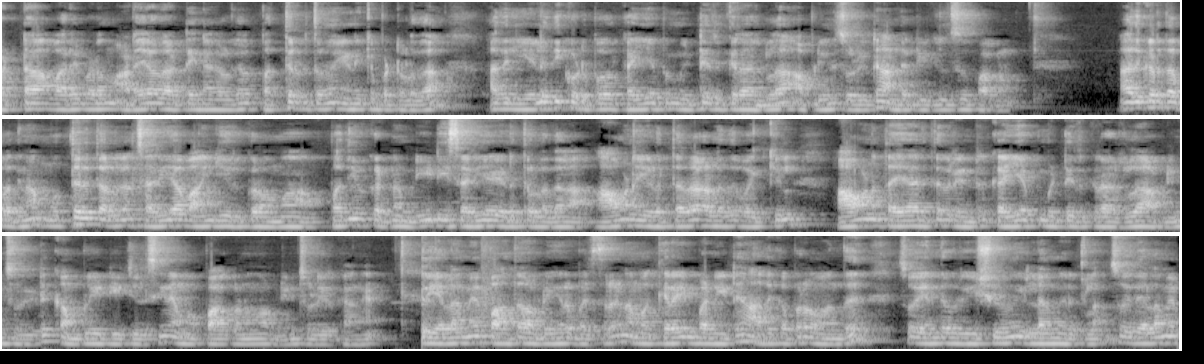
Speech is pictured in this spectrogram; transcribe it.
பட்டா வரைபடம் அடையாள அட்டை நகல்கள் பத்திரத்துடன் இணைக்கப்பட்டுள்ளதா? அதில் எழுதி கொடுப்பவர் கையொப்பம் இட்டு இருக்கிறார்களா அப்படின்னு சொல்லிட்டு அந்த டீட்டெயில்ஸும் பார்க்கணும். அதுக்கடுத்து பார்த்தீங்கன்னா முத்திரைத்தாள்கள் சரியாக வாங்கி இருக்கிறோமா பதிவு கட்டணம் டிடி சரியாக எடுத்துள்ளதா? ஆவண எழுத்தரா அல்லது வக்கீல் ஆவணம் தயாரித்தவர் என்று கையொப்பமிட்டு இருக்கிறார்களா அப்படின்னு சொல்லிட்டு கம்ப்ளீட் டீட்டெயில்ஸையும் நம்ம பார்க்கணும் அப்படின்னு சொல்லியிருக்காங்க. இது எல்லாமே பார்த்தோம் அப்படிங்கிற பட்சத்தில் நம்ம கிரைம் பண்ணிவிட்டு அதுக்கப்புறம் வந்து ஸோ எந்த ஒரு இஷ்யூவும் இல்லாமல் இருக்கலாம். ஸோ இது எல்லாமே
